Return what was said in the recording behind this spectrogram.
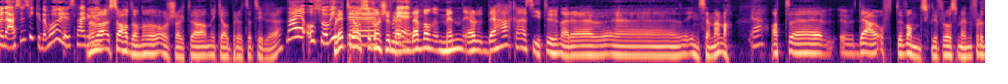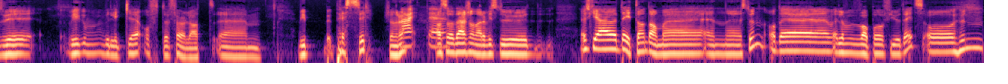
Men jeg syns ikke det var. Men Herregud. hva, Så hadde han noen årsak til at han ikke hadde prøvd seg tidligere? Nei, og så For det tror jeg også kanskje flere- menn det, men jeg, det her kan jeg si til hun derre uh, innsenderen, da. ja. At uh, det er ofte vanskelig for oss menn, for at vi, vi vil ikke ofte føle at eh, vi presser, skjønner du? Nei, det Altså det er sånn der hvis du Jeg husker jeg data en dame en eh, stund, og det Eller var på few dates, og hun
